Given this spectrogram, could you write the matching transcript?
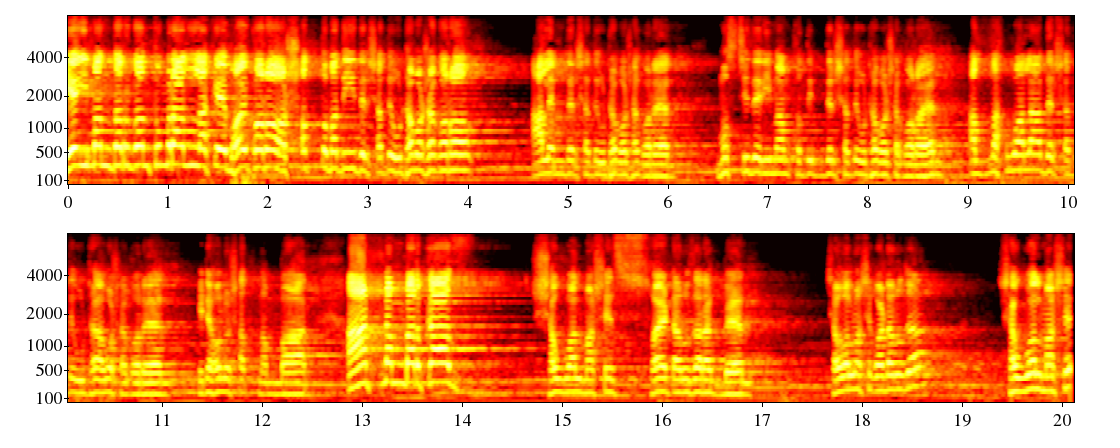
হে ঈমানদারগণ, তোমরা আল্লাহকে ভয় করো, সত্যবাদীদের সাথে উঠা বসা করো। আলেমদের সাথে উঠা বসা করেন। মসজিদের ইমাম খতিবদের সাথে উঠা বসা করেন। আল্লাহওয়ালাদের সাথে উঠা বসা করেন। এটা হলো সাত নাম্বার। আট নাম্বার কাজ শাওয়াল মাসে ছয়টা রোজা রাখবেন। শাওয়াল মাসে কয়টা রোজা? শাওয়াল মাসে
